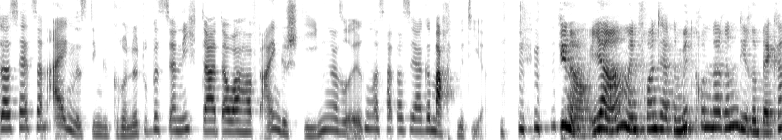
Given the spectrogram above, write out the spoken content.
hast ja jetzt dein eigenes Ding gegründet. Du bist ja nicht da dauerhaft eingestiegen. Also irgendwas hat das ja gemacht mit dir. genau, ja. Mein Freund der hat eine Mitgründerin, die Rebecca.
